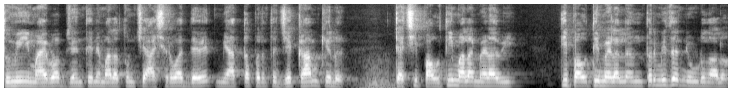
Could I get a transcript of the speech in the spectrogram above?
तुम्ही मायबाप जनतेने मला तुमचे आशीर्वाद द्यावेत. मी आत्तापर्यंत जे काम केलं त्याची पावती मला मिळावी. ती पावती मिळाल्यानंतर मी जर निवडून आलो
